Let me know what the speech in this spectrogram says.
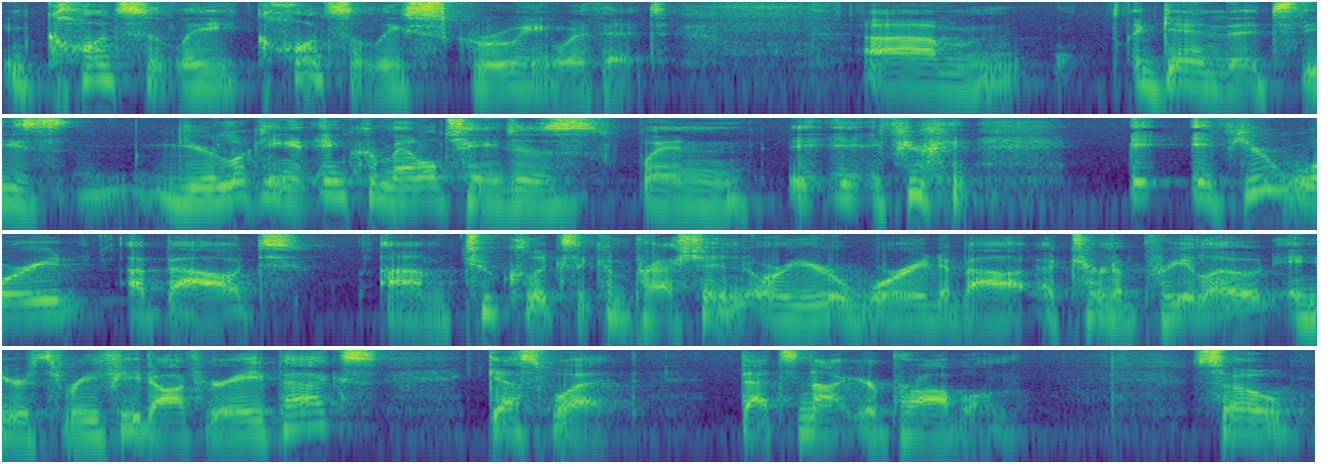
and constantly constantly screwing with it. Um, again, it's these you're looking at incremental changes when if you're if you're worried about um, two clicks of compression or you're worried about a turn of preload and you're three feet off your apex, guess what? That's not your problem. So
